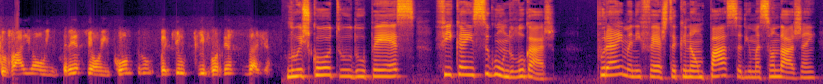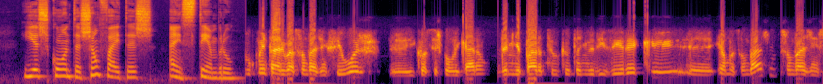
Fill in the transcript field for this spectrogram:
que vai ao interesse e ao encontro daquilo que os guardenses desejam. Luís Couto, do PS, fica em segundo lugar. Porém, manifesta que não passa de uma sondagem e as contas são feitas em setembro. O comentário à sondagem que saiu hoje e que vocês publicaram, da minha parte, o que eu tenho a dizer é que eh, é uma sondagem. Sondagens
